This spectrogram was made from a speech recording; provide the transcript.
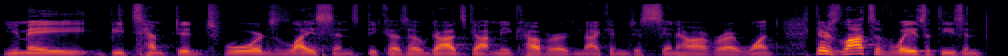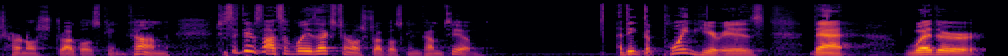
You may be tempted towards license because, oh, God's got me covered and I can just sin however I want. There's lots of ways that these internal struggles can come, just like there's lots of ways external struggles can come too. I think the point here is that whether,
